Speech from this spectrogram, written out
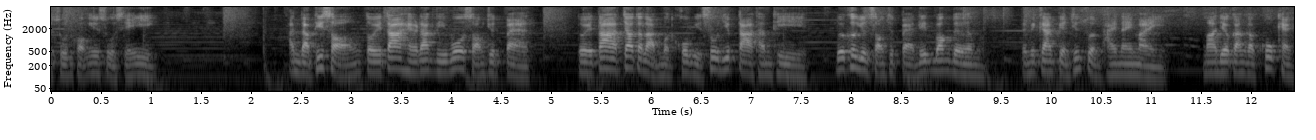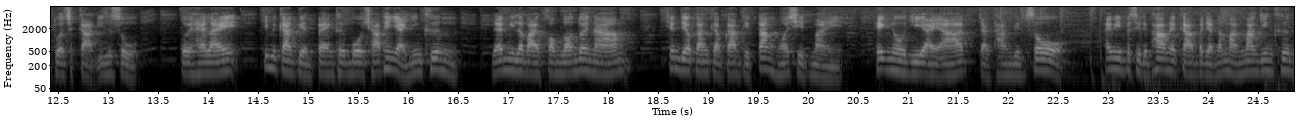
3.0 ของ Isuzu เสียอีก อันดับที่2 Toyota Hilux Revo 2.8 Toyota เจ้าตลาดหมดโควิดสู้ยิบตาทันที ด้วยเครื่องยนต์ 2.8 ลิตรบล็อกเดิม แต่มีการเปลี่ยนชิ้นส่วนภายในใหม่ มาเดียวกันกับคู่แข่งตัวฉกาด Isuzu โดยไฮไลท์ที่มีการเปลี่ยนแปลงเทอร์โบชาร์จให้ใหญ่ยิ่งขึ้น และมีระบายความร้อนด้วยน้ำ เช่นเดียวกันกับการติดตั้งหัวฉีดใหม่ เทคโนโลยี IR จากทางดินโซให้มีประสิทธิภาพในการประหยัดน้ำมันมากยิ่งขึ้น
